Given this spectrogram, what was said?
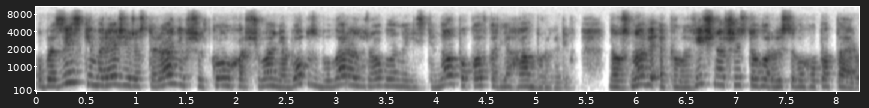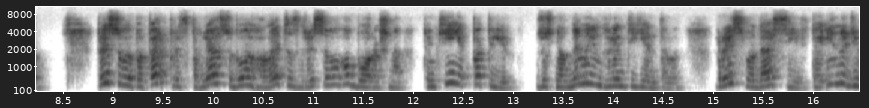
У бразильській мережі ресторанів швидкого харчування Бобс була розроблена їстівна упаковка для гамбургерів на основі екологічно чистого рисового паперу. Рисовий папер представляє собою галети з рисового борошна, тонкі як папір, з основними інгредієнтами – рис, вода, сіль та іноді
